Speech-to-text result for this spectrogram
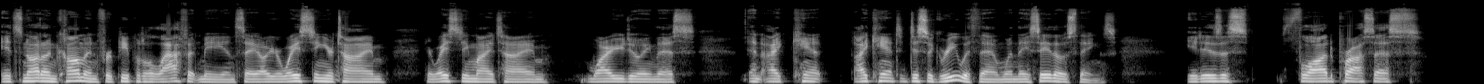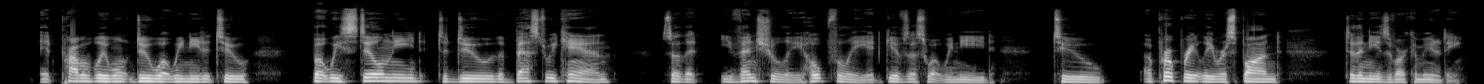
it's not uncommon for people to laugh at me and say, Oh, you're wasting your time. You're wasting my time. Why are you doing this? And I can't, I can't disagree with them when they say those things. It is a flawed process. It probably won't do what we need it to, but we still need to do the best we can so that eventually, hopefully, it gives us what we need to appropriately respond to the needs of our community.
